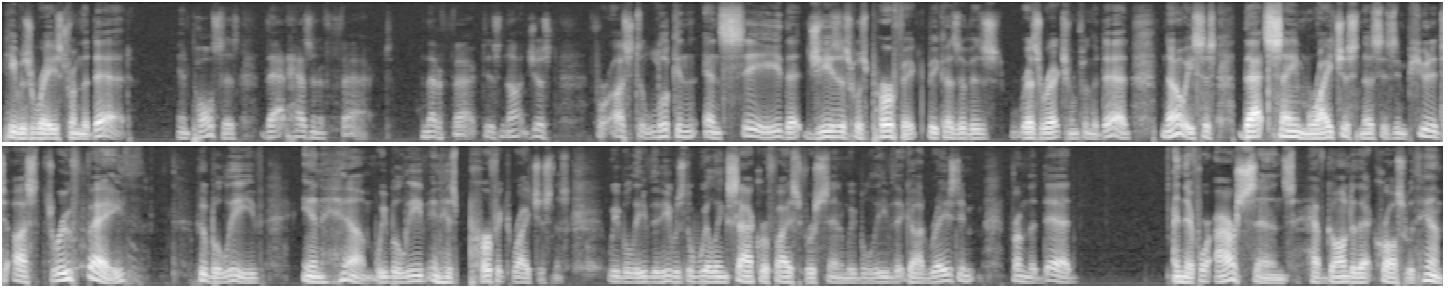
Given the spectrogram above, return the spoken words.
he was raised from the dead. And Paul says that has an effect. And that effect is not just for us to look in, and see that Jesus was perfect because of his resurrection from the dead. No, he says that same righteousness is imputed to us through faith who believe in him. We believe in his perfect righteousness. We believe that he was the willing sacrifice for sin. We believe that God raised him from the dead. And therefore, our sins have gone to that cross with him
